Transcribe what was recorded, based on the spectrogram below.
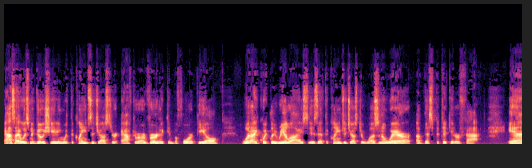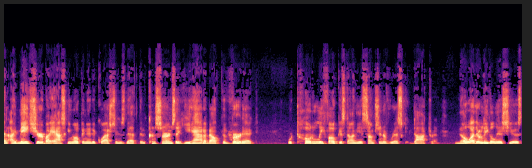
As I was negotiating with the claims adjuster after our verdict and before appeal, what I quickly realized is that the claims adjuster wasn't aware of this particular fact. And I made sure by asking open ended questions that the concerns that he had about the verdict were totally focused on the assumption of risk doctrine. No other legal issues,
